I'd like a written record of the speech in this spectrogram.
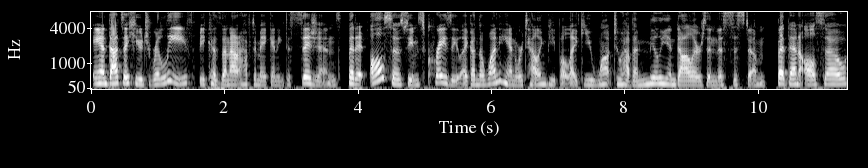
And that's a huge relief because then I don't have to make any decisions. But it also seems crazy. Like, on the one hand, we're telling people, like, you want to have a million dollars in this system, but then also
